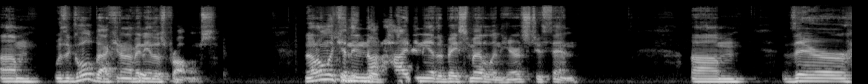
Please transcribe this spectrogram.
Um, with a gold back, you don't have any of those problems. Not only can they not hide any other base metal in here, it's too thin. Um, they're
